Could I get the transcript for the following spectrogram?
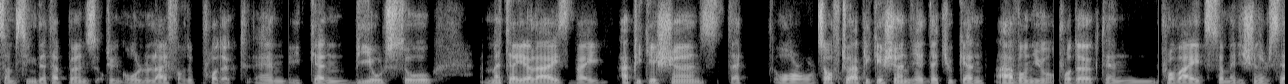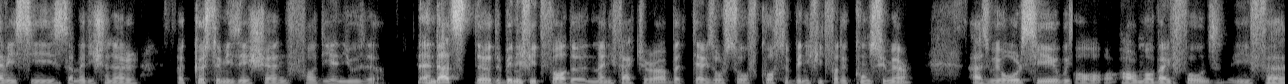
something that happens during all the life of the product. And it can be also materialized by applications that or software application that, that you can have on your product and provide some additional services, some additional uh, customization for the end user. And that's the, the benefit for the manufacturer, but there is also, of course, a benefit for the consumer. As we all see with our, our mobile phones, if uh,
